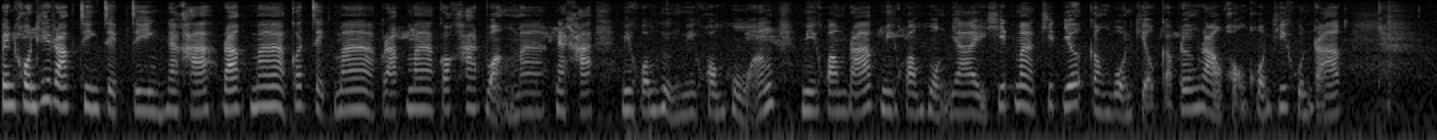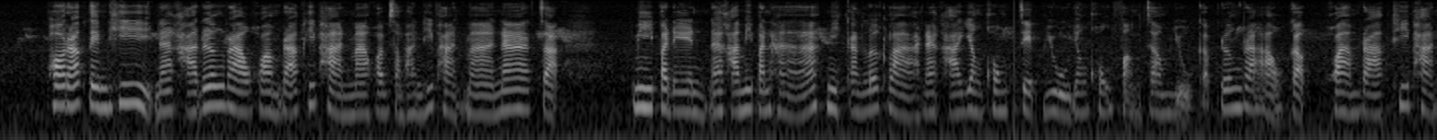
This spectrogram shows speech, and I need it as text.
เป็นคนที่รักจริงเจ็บจริงนะคะ รักมากก็เจ็บมาก รักมากก็คาดหวังมากนะคะ มีความหึงมีความหวง มีความรัก มีความห่วงใย คิดมากคิดเยอะกังวลเกี่ยวกับเรื่องราวของคนที่คุณรัก พอรักเต็มที่นะคะ เรื่องราวความรักที่ผ่านมาความสัมพันธ์ที่ผ่านมาน่าจะมีประเด็นนะคะ มีปัญหา มีการเลิกลานะคะ ยังคงเจ็บอยู่ ยังคงฝังจำอยู่กับเรื่องราวกับ ความรักที่ผ่าน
